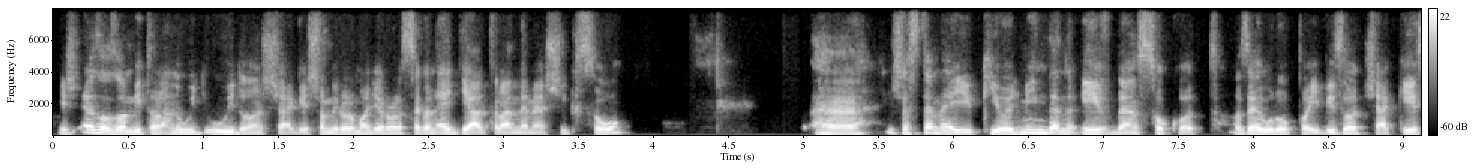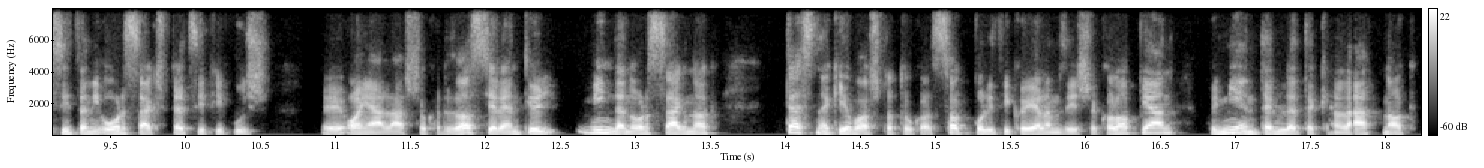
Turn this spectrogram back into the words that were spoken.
és ez az, ami talán úgy újdonság, és amiről Magyarországon egyáltalán nem esik szó, és ezt emeljük ki, hogy minden évben szokott az Európai Bizottság készíteni országspecifikus ajánlásokat. Ez azt jelenti, hogy minden országnak tesznek javaslatokat szakpolitikai elemzések alapján, hogy milyen területeken látnak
